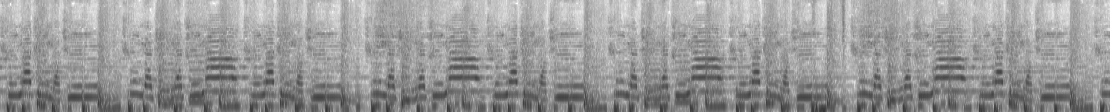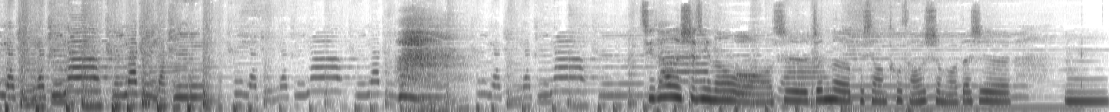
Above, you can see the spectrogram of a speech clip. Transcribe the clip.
吃呀吃呀吃，吃呀吃呀吃呀，吃呀吃呀吃，吃呀吃呀吃呀，吃呀吃呀吃，吃呀吃呀吃呀吃呀吃呀吃，吃呀吃呀吃呀吃呀吃呀吃，吃呀吃呀吃呀吃呀吃呀。其他的事情呢，我是真的不想吐槽什么，但是，嗯，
